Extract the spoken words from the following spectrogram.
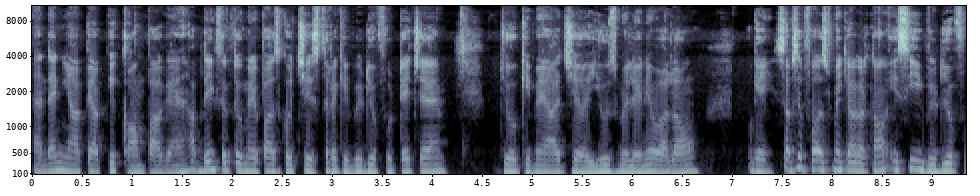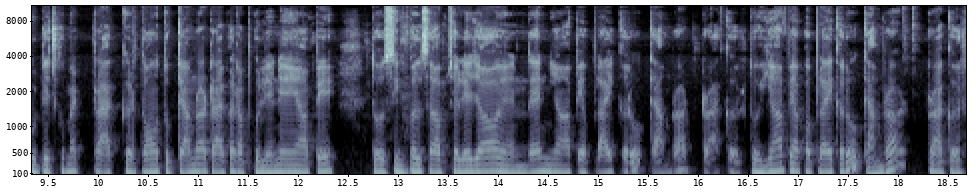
एंड देन यहाँ पे आपके कॉम्प आ गए हैं। आप देख सकते हो मेरे पास कुछ इस तरह की वीडियो फुटेज है जो कि मैं आज यूज़ में लेने वाला हूँ। ओके okay, सबसे फ़र्स्ट मैं क्या करता हूँ इसी वीडियो फुटेज को मैं ट्रैक करता हूँ। तो कैमरा ट्रैकर आपको लेने हैं यहाँ पे। तो सिंपल से आप चले जाओ एंड देन यहाँ पे अप्लाई करो कैमरा ट्रैकर तो यहाँ पे आप अप्लाई करो कैमरा ट्रैकर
